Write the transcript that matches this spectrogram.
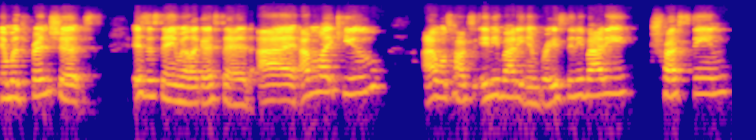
and with friendships, it's the same way. Like I said, I I'm like you. I will talk to anybody, embrace anybody. Trusting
